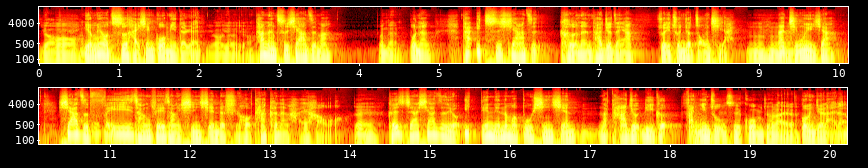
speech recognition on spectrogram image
有，有没有吃海鲜过敏的人？有有有，他能吃虾子吗？不能。不能，他一吃虾子，可能他就怎样，嘴唇就肿起来。嗯哼，那请问一下。虾子非常非常新鲜的时候，它可能还好哦。对。可是只要虾子有一点点那么不新鲜，那它就立刻反应出，是过敏就来了。过敏就来了。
